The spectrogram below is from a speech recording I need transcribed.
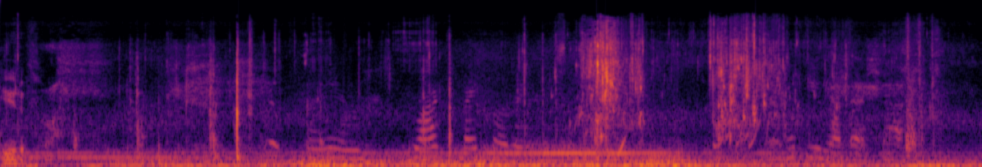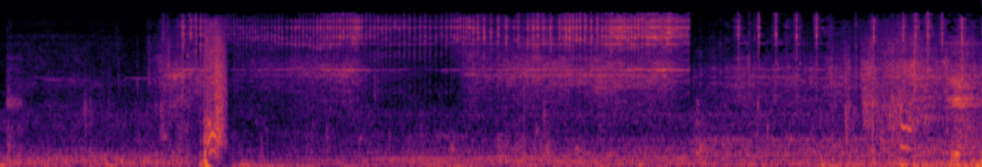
Beautiful. I am blocked by clothing. I hope you got that shot. Keep him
